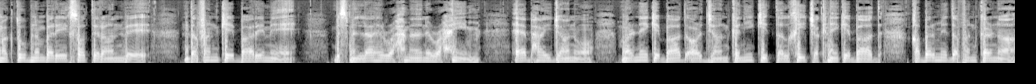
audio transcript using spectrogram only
مکتوب نمبر ایک سو ترانوے دفن کے بارے میں۔ بسم اللہ الرحمن الرحیم۔ اے بھائی جانو، مرنے کے بعد اور جانکنی کی تلخی چکھنے کے بعد قبر میں دفن کرنا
